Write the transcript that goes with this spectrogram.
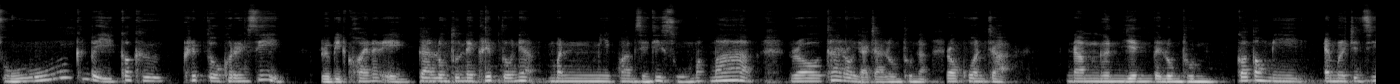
สูงขึ้นไปอีกก็คือคริปโตเคอเรนซีหรือบิตคอยนั่นเอง การลงทุนในคริปโตเนี่ยมันมีความเสี่ยงที่สูงมากๆ เราถ้าเราอยากจะลงทุนอะเราควรจะนำเงินเย็นไปลงทุน ก็ต้องมี emergency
